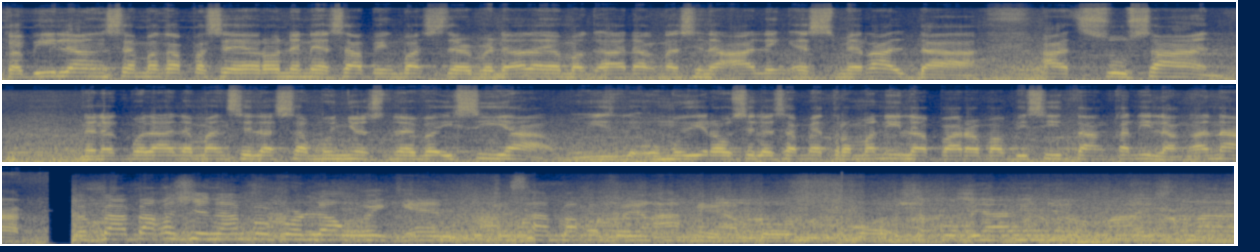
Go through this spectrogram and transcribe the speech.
Kabilang sa mga pasahero na nasabing bus terminal ay mag-anak na sina Aling Esmeralda at Susan na nagmula naman sila sa Muñoz, Nueva Ecija. Umuwi raw sila sa Metro Manila para mabisita ang kanilang anak. Magbabakasyonan po for long weekend. Kasama ko po yung aking apo. Basta po biyahe nyo, maayos naman.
